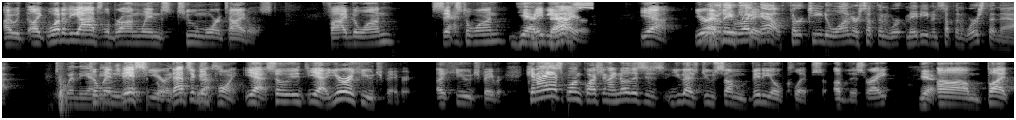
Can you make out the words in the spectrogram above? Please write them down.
I would like. What are the odds LeBron wins two more titles? Five to one, six to one, yeah, maybe best. higher. Yeah, you're What are they right favorite. now? 13 to 1 or something, wor- maybe even something worse than that to win the to NBA win this year? That's a good Yes. point. Yeah, so it, yeah, you're a huge favorite. A huge favorite. Can I ask one question? I know this is you guys do some video clips of this, right? Yeah. Um, but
